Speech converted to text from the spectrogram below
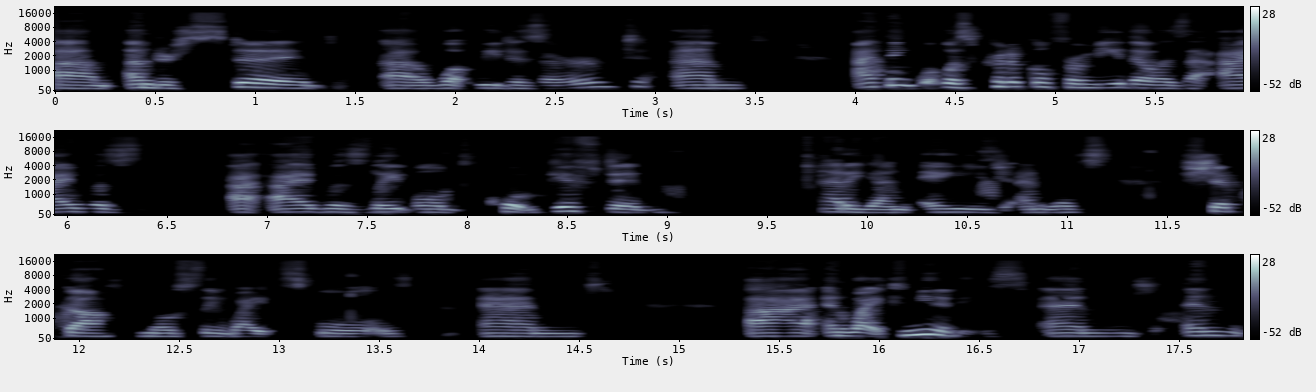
um, understood uh, what we deserved. Um, I think what was critical for me, though, is that I was I, I was labeled quote gifted at a young age and was shipped off mostly white schools and uh, and white communities and and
